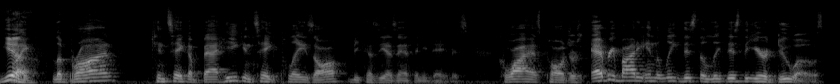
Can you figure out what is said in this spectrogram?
Yeah. like LeBron can take a bat. He can take plays off because he has Anthony Davis. Kawhi has Paul George. Everybody in the league. This the this the year of duos.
